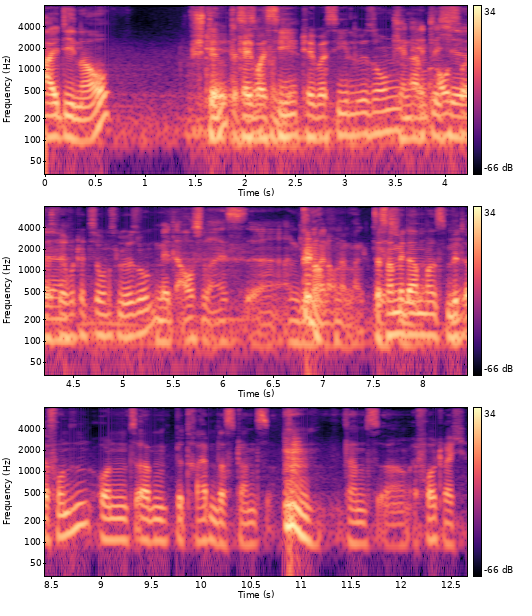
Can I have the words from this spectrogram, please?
ID Now. Stimmt, das auch. KYC, KYC-Lösung, ähm, etliche- Ausweisverifikationslösung. Mit Ausweis äh, angeben Genau. bei einer Online-Bank. Das haben wir damals mit Mhm. erfunden und ähm, betreiben das ganz, ganz äh, erfolgreich.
